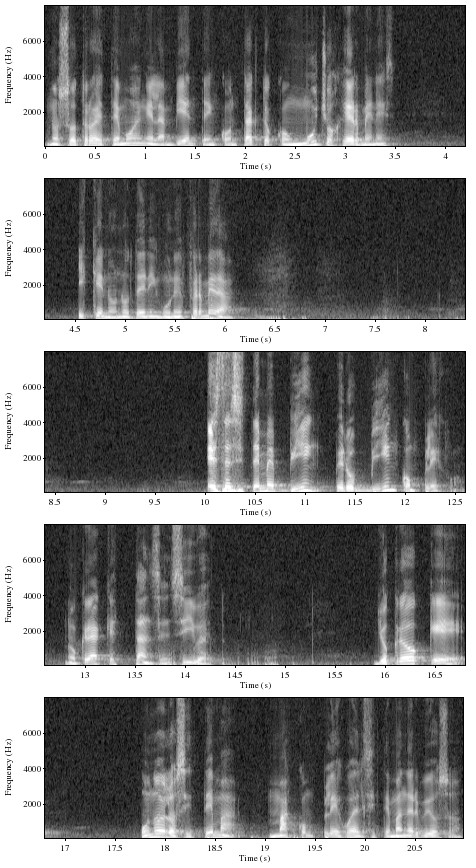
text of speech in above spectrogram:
nosotros estemos en el ambiente en contacto con muchos gérmenes y que no nos dé ninguna enfermedad. Este sistema es bien, pero bien complejo. No crean que es tan sencillo esto. Yo creo que uno de los sistemas más complejos es el sistema nervioso.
